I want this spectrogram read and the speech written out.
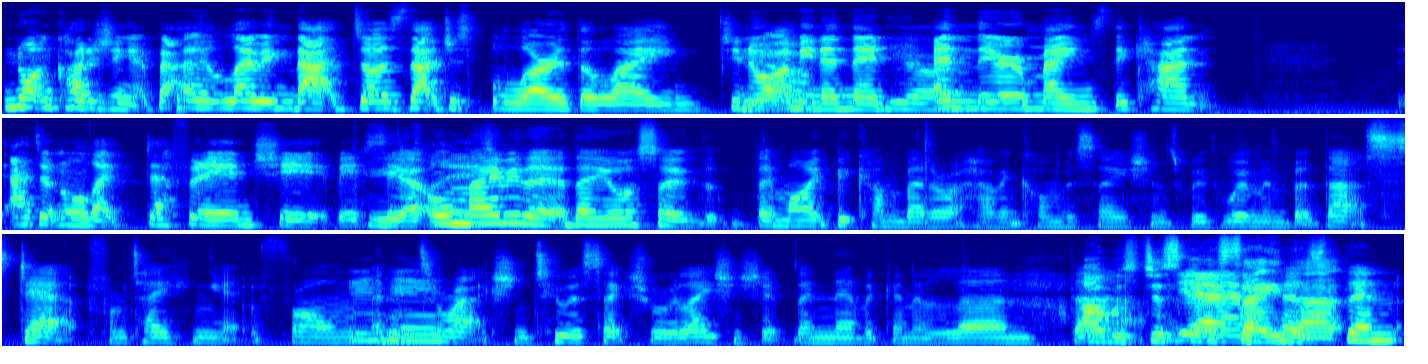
not encouraging it but allowing that does that just blur the line? Do you know what I mean? And then Yeah. in their minds they can't. I don't know, like differentiate basically. Yeah, or maybe they, they also they might become better at having conversations with women, but that step from taking it from an Mhm. interaction to a sexual relationship, they're never going to learn that. I was just Yeah. going to say because that. then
